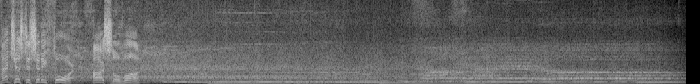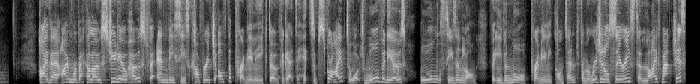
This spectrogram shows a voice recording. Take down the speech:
Manchester City 4, Arsenal 1. Hi there, I'm Rebecca Lowe, studio host for NBC's coverage of the Premier League. Don't forget to hit subscribe to watch more videos all season long. For even more Premier League content, from original series to live matches,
